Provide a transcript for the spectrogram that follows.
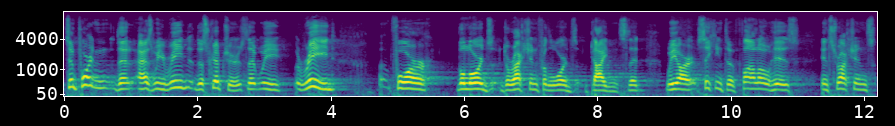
It's important that as we read the scriptures that we read for the Lord's direction, for the Lord's guidance, that we are seeking to follow his instructions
